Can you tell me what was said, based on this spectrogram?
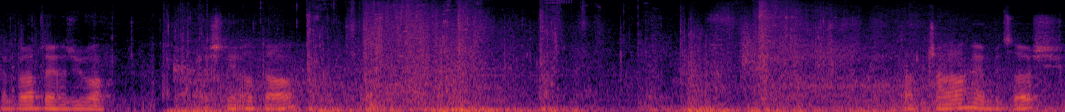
Chyba tutaj chodziło właśnie o to. Tarcza, jakby coś.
